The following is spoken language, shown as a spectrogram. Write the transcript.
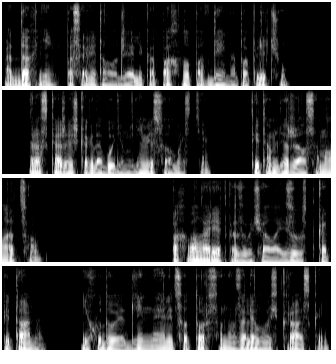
«Отдохни», — посоветовал Джелика, похлопав Дэйна по плечу. «Расскажешь, когда будем в невесомости. Ты там держался молодцом. Похвала редко звучала из уст капитана, и худое длинное лицо Торсона залилось краской.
